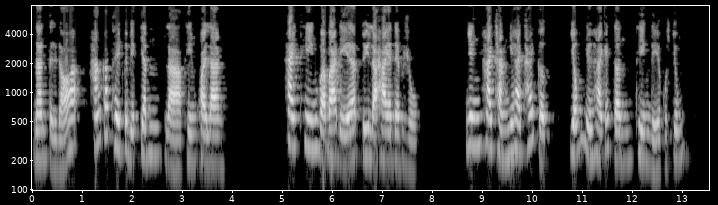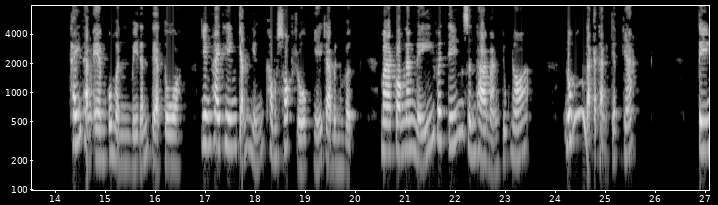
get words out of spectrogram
nên từ đó hắn có thêm cái biệt danh là Thiên Khoai Lang. Hai Thiên và Ba Địa tuy là hai anh em ruột, nhưng hai thằng như hai thái cực, giống như hai cái tên thiên địa của chúng. Thấy thằng em của mình bị đánh tè tua, nhưng hai thiên chẳng những không sót ruột nhảy ra bình vực, mà còn năn nỉ với tiếng xin tha mạng chúng nó. Đúng là cái thằng chết nhát. Tiếng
